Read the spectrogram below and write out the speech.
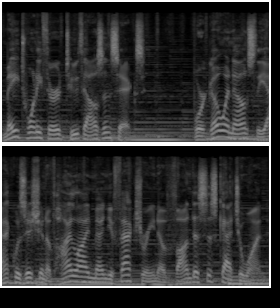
May 23, 2006, Bourgault announced the acquisition of Highline Manufacturing of Vonda, Saskatchewan.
